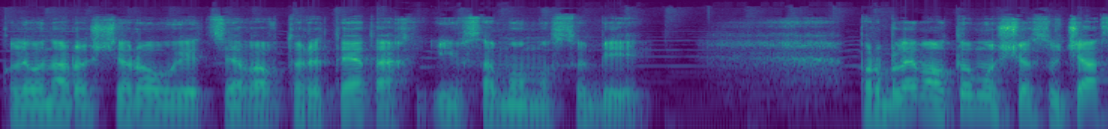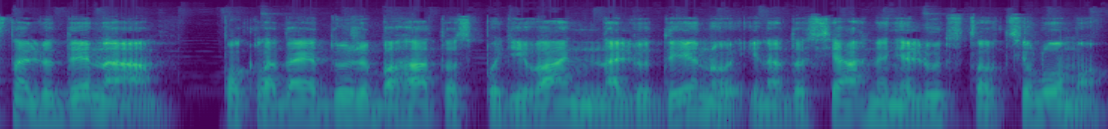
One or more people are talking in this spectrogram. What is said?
коли вона розчаровується в авторитетах і в самому собі. Проблема в тому, що сучасна людина покладає дуже багато сподівань на людину і на досягнення людства в цілому.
